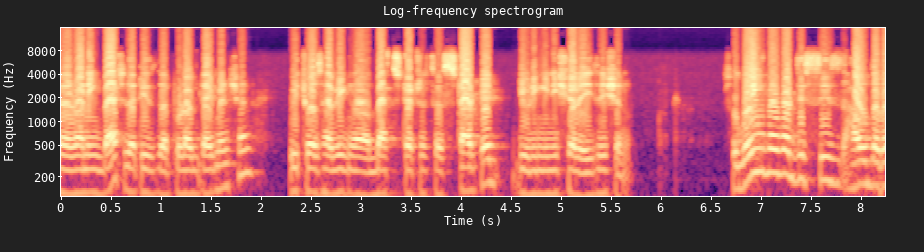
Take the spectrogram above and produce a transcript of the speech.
uh, running batch that is the product dimension which was having a batch status started during initialization. So going forward this is how the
